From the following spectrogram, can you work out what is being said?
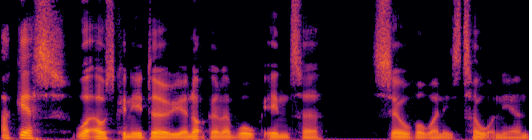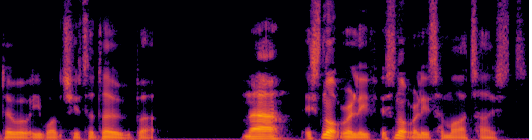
I guess what else can you do? You're not going to walk into Silva when he's taunting you and do what he wants you to do. But no, it's not really. It's not really to my taste.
